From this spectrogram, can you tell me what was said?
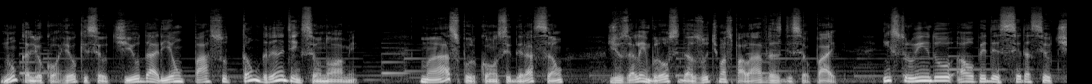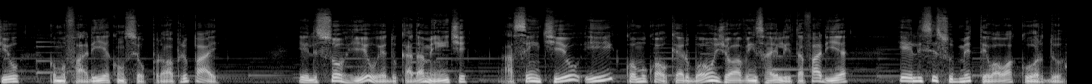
Nunca lhe ocorreu que seu tio daria um passo tão grande em seu nome. Mas, por consideração, José lembrou-se das últimas palavras de seu pai, instruindo-o a obedecer a seu tio como faria com seu próprio pai. Ele sorriu educadamente, assentiu e, como qualquer bom jovem israelita faria, ele se submeteu ao acordo.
